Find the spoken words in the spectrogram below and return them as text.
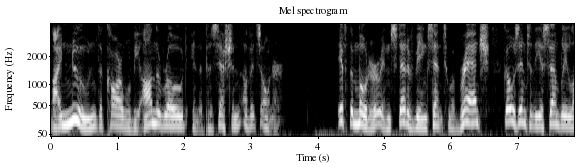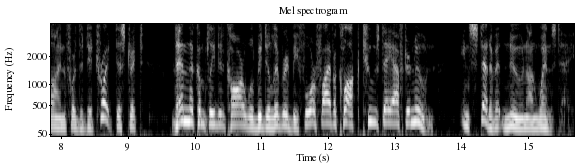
By noon, the car will be on the road in the possession of its owner. If the motor, instead of being sent to a branch, goes into the assembly line for the Detroit district, then the completed car will be delivered before 5 o'clock Tuesday afternoon, instead of at noon on Wednesday.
